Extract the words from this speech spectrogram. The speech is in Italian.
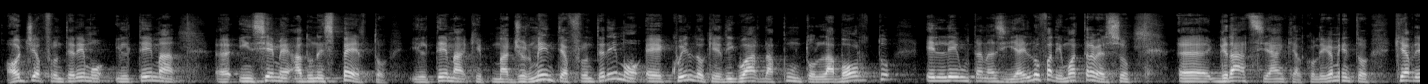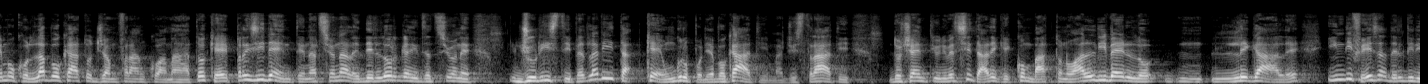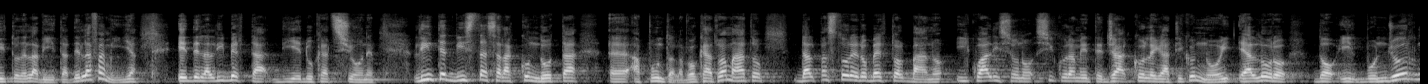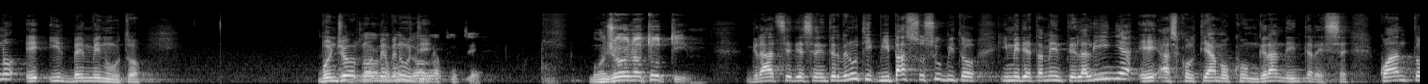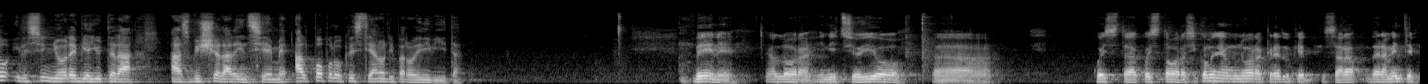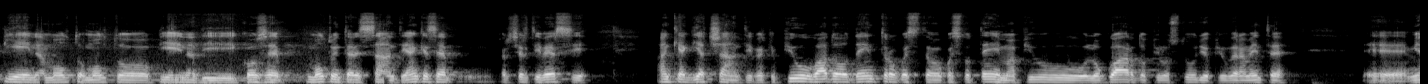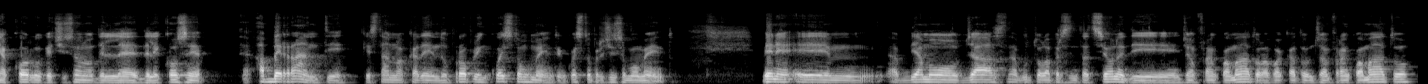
Oggi affronteremo il tema eh, insieme ad un esperto. Il tema che maggiormente affronteremo è quello che riguarda appunto l'aborto e l'eutanasia e lo faremo attraverso, eh, grazie anche al collegamento che avremo con l'avvocato Gianfranco Amato, che è presidente nazionale dell'Organizzazione Giuristi per la Vita, che è un gruppo di avvocati, magistrati, docenti universitari che combattono a livello legale in difesa del diritto della vita, della famiglia e della libertà di educazione trasmissione. L'intervista sarà condotta eh, appunto all'avvocato Amato dal pastore Roberto Albano, i quali sono sicuramente già collegati con noi e a loro do il buongiorno e il benvenuto. Buongiorno, buongiorno benvenuti. Buongiorno a tutti. Buongiorno a tutti. Grazie di essere intervenuti. Vi passo subito immediatamente la linea e ascoltiamo con grande interesse quanto il Signore vi aiuterà a sviscerare insieme al popolo cristiano di parole di vita. Bene, allora inizio io uh, questa quest'ora, siccome è un'ora credo che sarà veramente piena, molto molto piena di cose molto interessanti, anche se per certi versi anche agghiaccianti, perché più vado dentro questo, questo tema, più lo guardo, più lo studio, più veramente eh, mi accorgo che ci sono delle, delle cose aberranti che stanno accadendo proprio in questo momento, in questo preciso momento. Bene, ehm, abbiamo già avuto la presentazione di Gianfranco Amato, l'avvocato Gianfranco Amato,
